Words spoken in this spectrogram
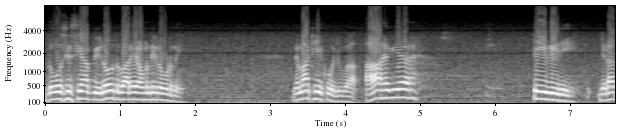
ਦੋ ਸੀਸੀਆਂ ਪੀ ਲਓ, ਦੁਬਾਰੇ ਆਉਣ ਦੀ ਲੋੜ ਨਹੀਂ। ਜਮਾ ਠੀਕ ਹੋ ਜਾਊਗਾ। ਆ ਹੈਗੀ ਹੈ ਟੀਵੀ ਦੀ, ਜਿਹੜਾ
